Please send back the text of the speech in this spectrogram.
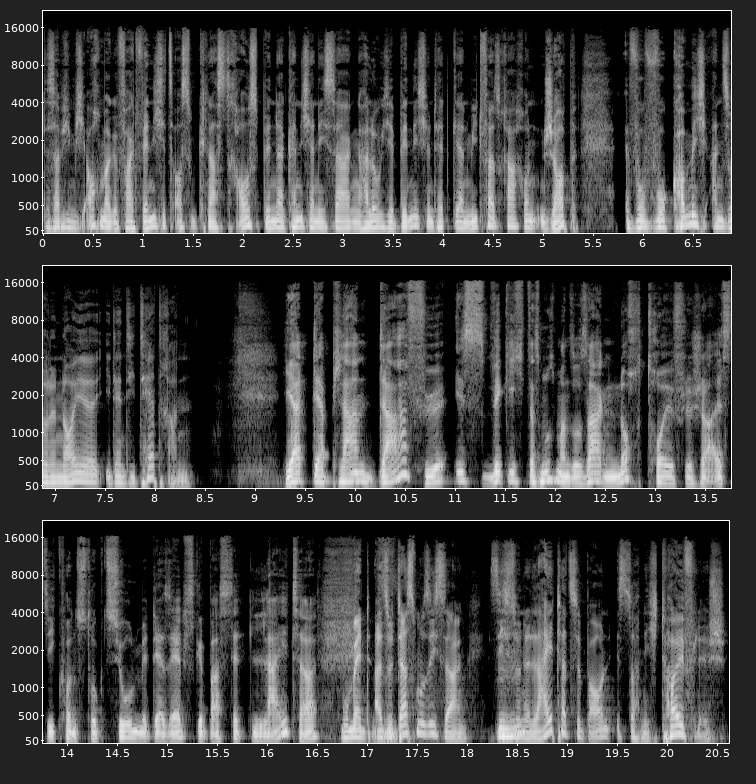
das habe ich mich auch mal gefragt, wenn ich jetzt aus dem Knast raus bin, dann kann ich ja nicht sagen, hallo, hier bin ich und hätte gern einen Mietvertrag und einen Job. Wo, wo komme ich an so eine neue Identität ran? Ja, der Plan dafür ist wirklich, das muss man so sagen, noch teuflischer als die Konstruktion mit der selbstgebastelten Leiter. Moment, also das muss ich sagen. Sich mhm. so eine Leiter zu bauen, ist doch nicht teuflisch.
